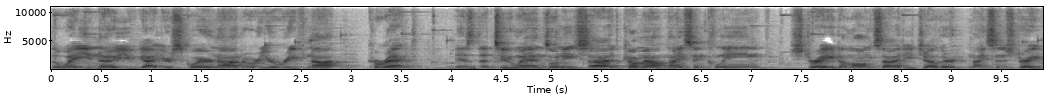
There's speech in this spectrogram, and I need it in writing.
the way you know you've got your square knot or your reef knot correct is the two ends on each side come out nice and clean, straight alongside each other, nice and straight.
